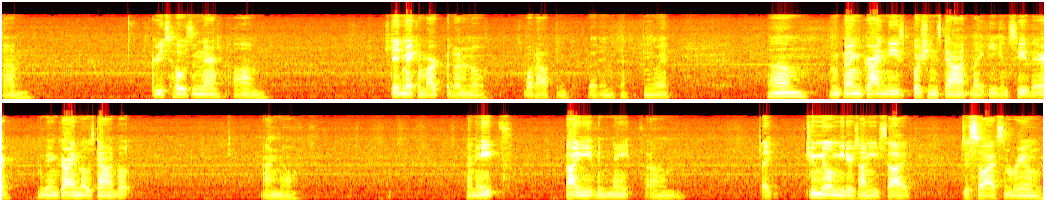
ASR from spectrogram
um, grease hose in there. Um, did make a mark but I don't know what happened but anything. anyway um, I'm going to grind these bushings down like you can see there I'm going to grind those down about I don't know an eighth not even an eighth, um, like two millimeters on each side, just so I have some room,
